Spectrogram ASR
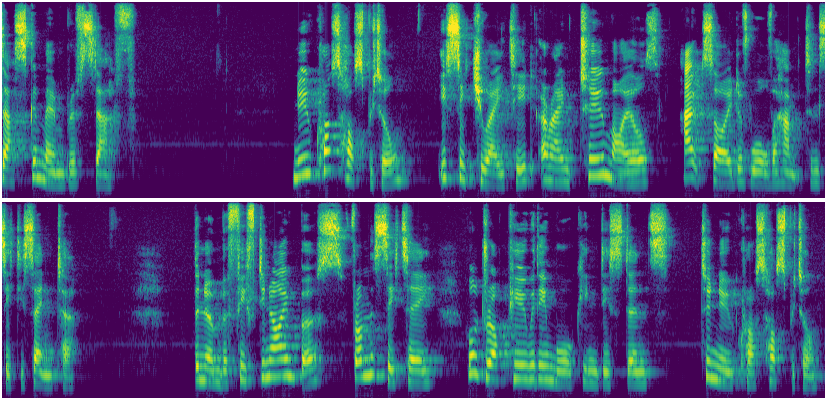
ask a member of staff. New Cross Hospital is situated around two miles outside of Wolverhampton city centre. The number 59 bus from the city will drop you within walking distance to New Cross Hospital.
